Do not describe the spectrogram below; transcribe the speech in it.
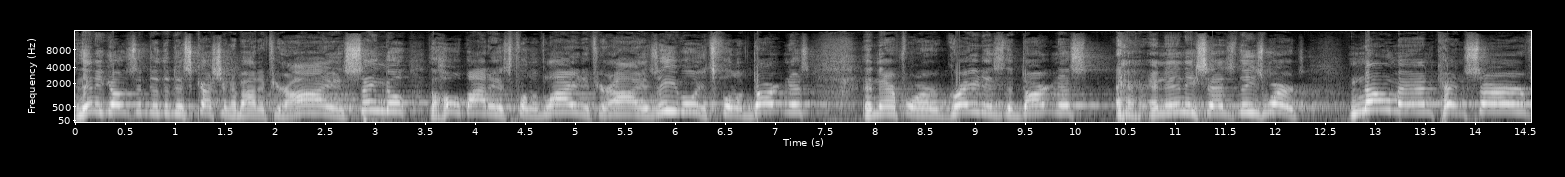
And then he goes into the discussion about if your eye is single, the whole body is full of light. If your eye is evil, it's full of darkness. And therefore, great is the darkness. and then he says these words No man can serve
